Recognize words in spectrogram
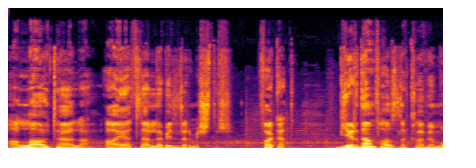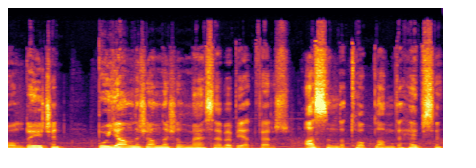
Allahü Teala ayetlerle bildirmiştir. Fakat birden fazla kavim olduğu için bu yanlış anlaşılmaya sebebiyet verir. Aslında toplamda hepsi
